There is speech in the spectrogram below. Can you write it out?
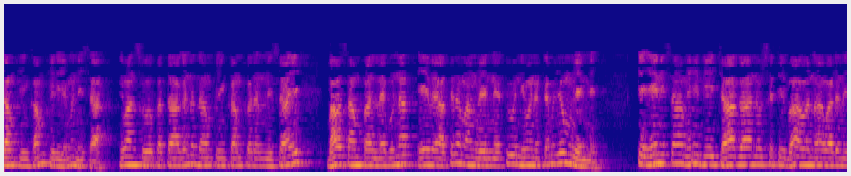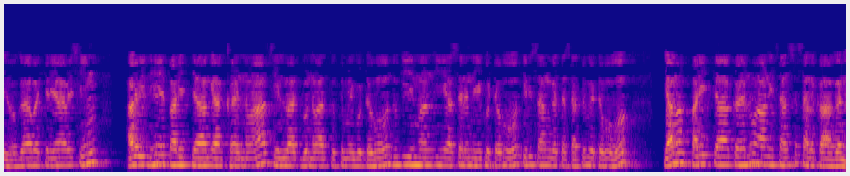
දම්පින්කම් කිරීම නිසා. නිවන් සුව පතාගෙන දම්පින්කම් කරන නිසායි භව සම්පන්න ලැබුණත් ඒව අතරමං වෙන්නේ නැතුව නිවනටම යොමු වෙන්නේ. ඒ නිසා මෙහිදී ඡාගානුස්සති භාවනා වඩන යෝගාවචරය විසින් අර විදිහේ පරිත්‍යාගයක් කරනවා. සිල්වත් ගුණවත් උතුමෙකුට හෝ දුගී මන්දී අසරණේකට හෝ ත්‍රිසංගත සතුකට හෝ යමක් පරිත්‍යාග කරන ආනිසංස සලකාගෙන.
